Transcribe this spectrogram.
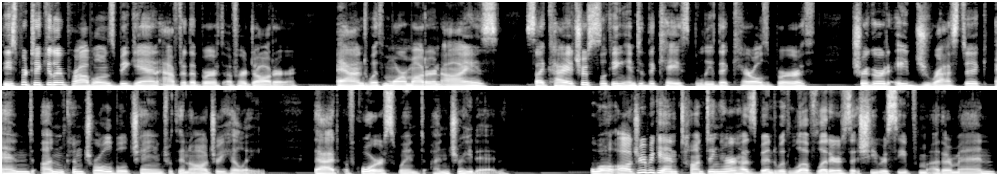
These particular problems began after the birth of her daughter, and with more modern eyes, psychiatrists looking into the case believe that Carol's birth triggered a drastic and uncontrollable change within Audrey Hilley that, of course, went untreated. While Audrey began taunting her husband with love letters that she received from other men,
